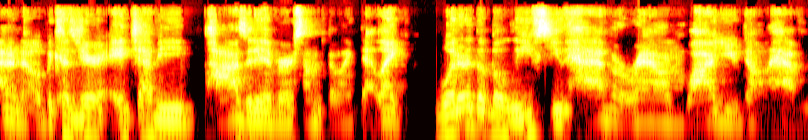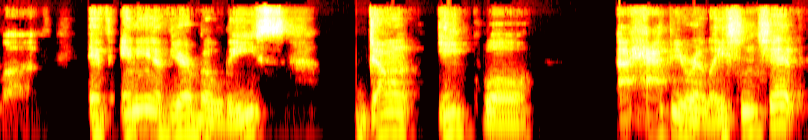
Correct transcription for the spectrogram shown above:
I don't know, because you're HIV positive or something like that? Like, what are the beliefs you have around why you don't have love? If any of your beliefs don't equal a happy relationship,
